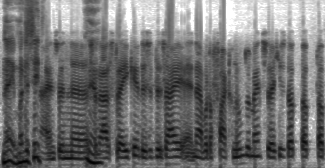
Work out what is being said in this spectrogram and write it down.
Nee, maar er zit... Ja, en zijn, eh, Ja. zijn rare streken. Dus, dus hij, hij wordt nog vaak genoemd door mensen, weet je. Dus dat, dat, dat,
